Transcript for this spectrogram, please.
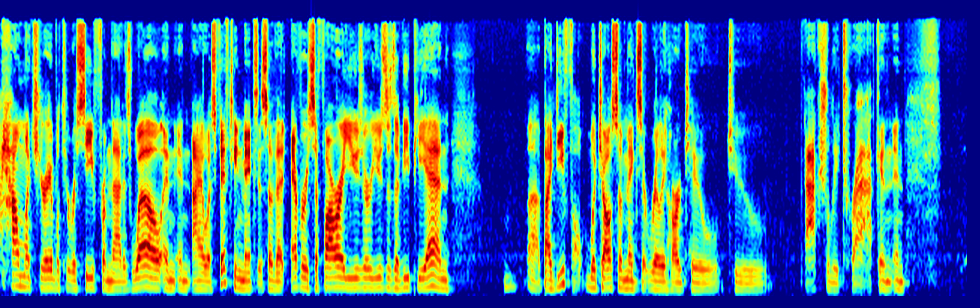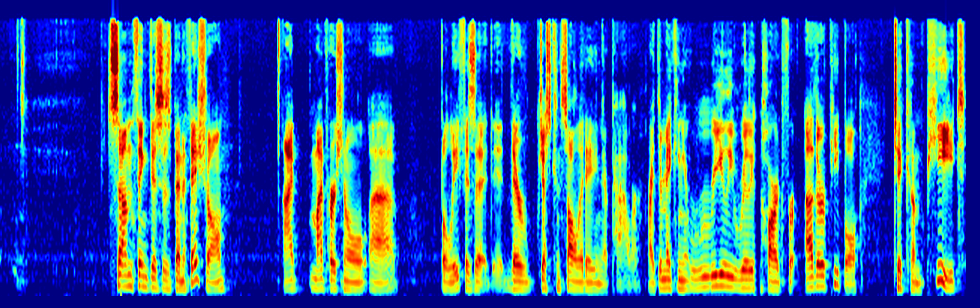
how much you're able to receive from that as well. And, and iOS 15 makes it so that every Safari user uses a VPN uh, by default, which also makes it really hard to to actually track. And and some think this is beneficial. I my personal uh, belief is that they're just consolidating their power. Right, they're making it really really hard for other people to compete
